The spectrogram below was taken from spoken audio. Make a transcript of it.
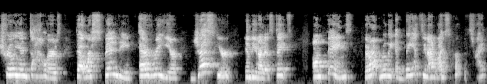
trillion dollars that we're spending every year just here in the United States on things that aren't really advancing our life's purpose, right?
